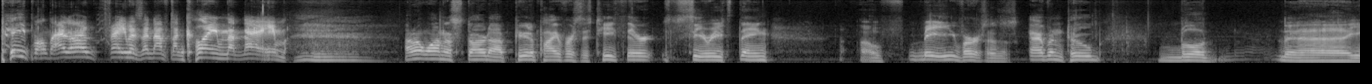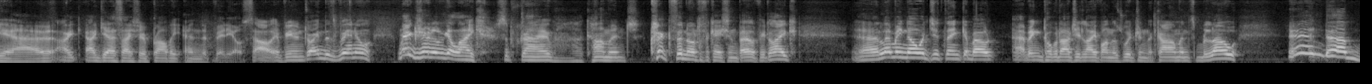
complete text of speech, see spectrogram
people that aren't famous enough to claim the name. I don't want to start a PewDiePie versus T series thing of me versus Evan Tube. Uh, yeah, I, I, guess I should probably end the video. So if you enjoyed this video, make sure to leave a like, subscribe, uh, comment, click the notification bell if you'd like. Uh, let me know what you think about having Tomodachi Life on the Switch in the comments below. And uh,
